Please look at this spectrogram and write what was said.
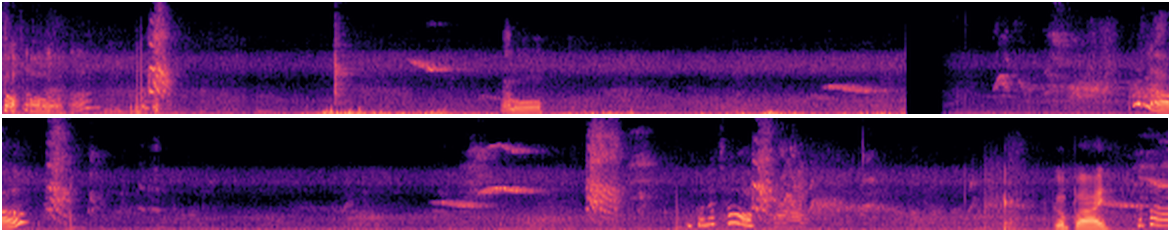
Hello. Hello. You gonna talk? Goodbye. Goodbye. Goodbye.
